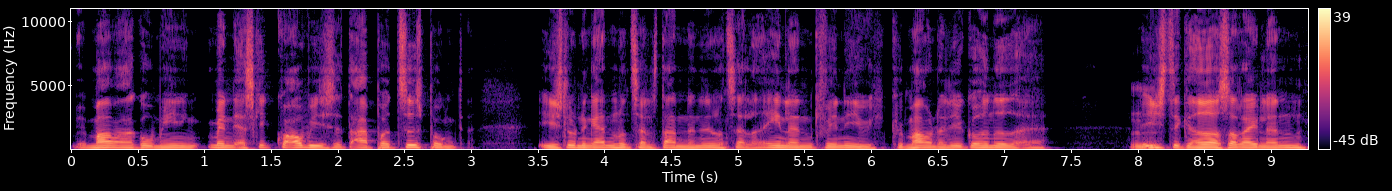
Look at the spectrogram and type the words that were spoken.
meget, meget god mening. Men jeg skal ikke kunne afvise, at der er på et tidspunkt i slutningen af 1800-tallet, starten af 1900-tallet, en eller anden kvinde i København, der lige er gået ned af mm. Istegade, og så er der en eller anden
